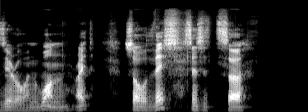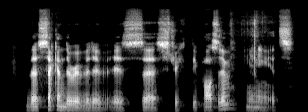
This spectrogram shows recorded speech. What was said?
0, and 1, right? So this, since it's uh, the second derivative is uh, strictly positive, meaning it's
